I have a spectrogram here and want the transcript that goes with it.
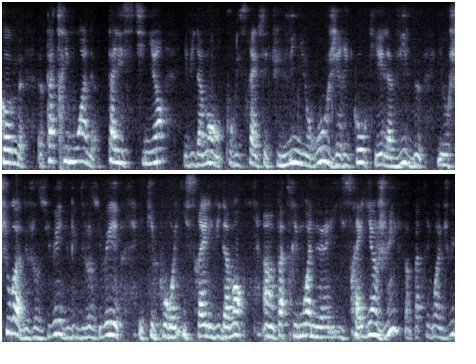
comme patrimoine palestinien. Évidemment, pour Israël, c'est une ligne rouge, Jéricho, qui est la ville de Yoshua, de Josué, du livre de Josué, et qui est pour Israël, évidemment, un patrimoine israélien juif, un patrimoine juif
